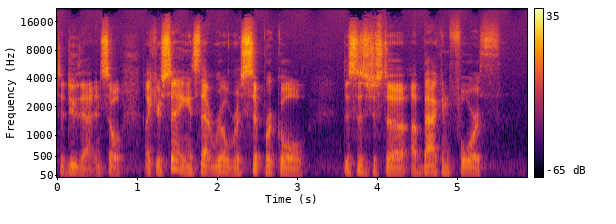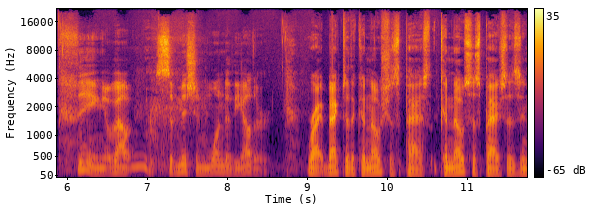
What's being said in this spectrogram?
to do that. And so, like you're saying, it's that real reciprocal. This is just a, a back and forth thing about submission one to the other. Right back to the kenosis pass, kenosis passages in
